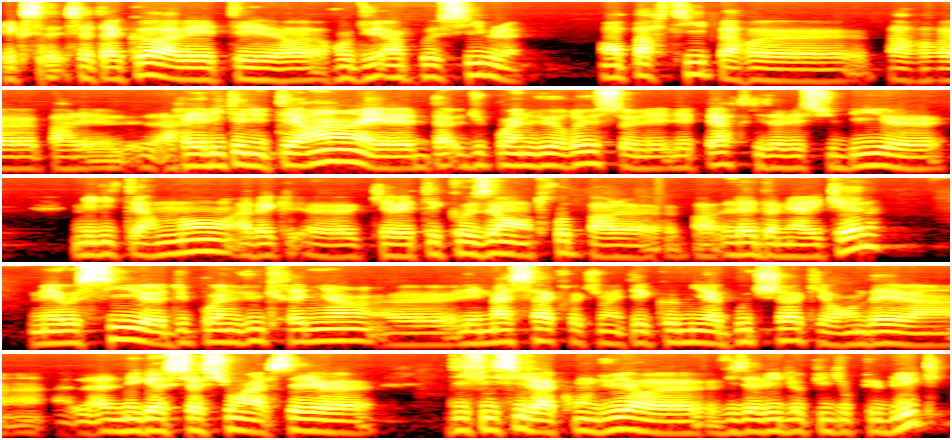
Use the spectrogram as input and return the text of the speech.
et que cet accord avait été rendu impossible en partie par, par la réalité du terrain et du point de vue russe, les, pertes qu'ils avaient subies militairement, avec, euh, qui avait été causé entre autres par l'aide américaine, mais aussi euh, du point de vue ukrainien, euh, les massacres qui ont été commis à Boutcha, qui rendaient la négociation assez difficile à conduire vis-à-vis de l'opinion publique.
